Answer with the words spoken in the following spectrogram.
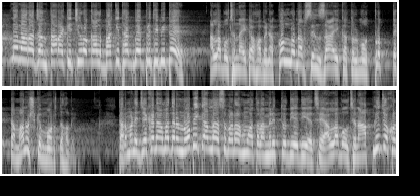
আপনি মারা যান, তারা কি চিরকাল বাকি থাকবে পৃথিবীতে? আল্লাহ বলছেন, না, এটা হবে না। কল্লু নাফসিন জাইকাতুল মৌত প্রত্যেকটা মানুষকে মরতে হবে। তার মানে যেখানে আমাদের নবীকে আল্লাহ সুবাহ মৃত্যু দিয়ে দিয়েছে, আল্লাহ বলছেন, আপনি যখন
